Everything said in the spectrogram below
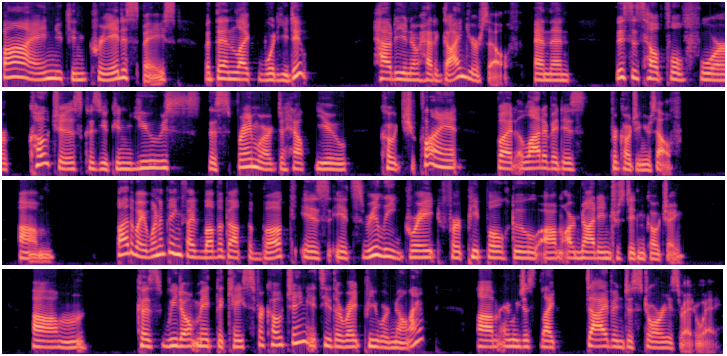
fine, you can create a space, but then like, what do you do? How do you know how to guide yourself? And then this is helpful for coaches because you can use this framework to help you coach your client, but a lot of it is for coaching yourself. Um, by the way, one of the things I love about the book is it's really great for people who um, are not interested in coaching. Because we don't make the case for coaching. It's either right for you or not. Um, and we just like dive into stories right away.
